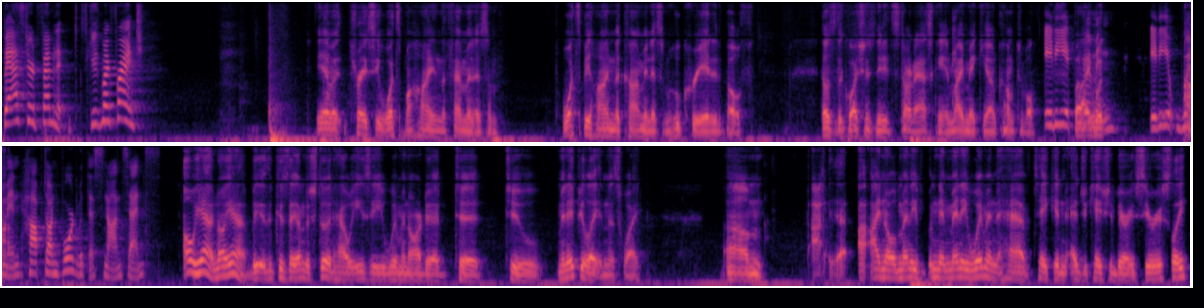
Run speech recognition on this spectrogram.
bastard feminist. Excuse my French. Yeah, but Tracy, what's behind the feminism? What's behind the communism? Who created both? Those are the questions you need to start asking. It might make you uncomfortable. Idiot but women idiot women uh, hopped on board with this nonsense. Oh yeah, no, yeah, because they understood how easy women are to to to manipulate in this way. Um, I I know many many women have taken education very seriously,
